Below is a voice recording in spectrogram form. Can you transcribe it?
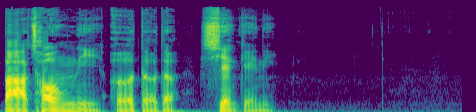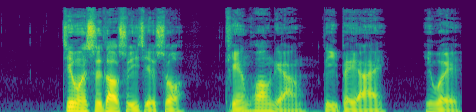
把从你而得的献给你。”经文十到十一节说：“田荒凉，地悲哀，因为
